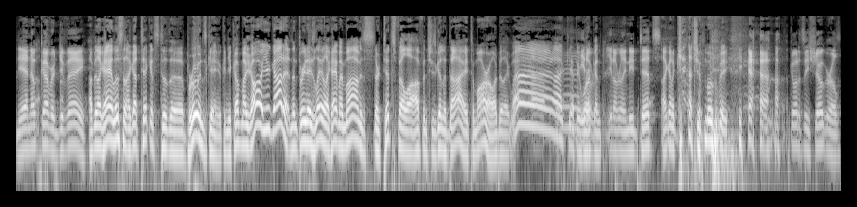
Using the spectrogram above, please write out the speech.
Yeah, no cover, duvet. I'd be like, hey, listen, I got tickets to the Bruins game. Can you cover my? Oh, you got it. And then three days later, like, hey, my mom is her tits fell off and she's gonna die tomorrow. I'd be like, well, I can't be you working. Don't, you don't really need tits. I gotta catch a movie. yeah, going to see showgirls.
